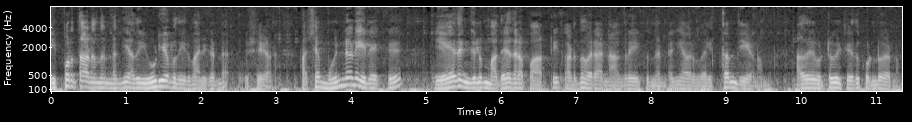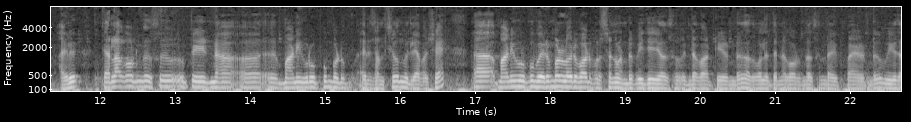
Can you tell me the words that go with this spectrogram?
ഇപ്പുറത്താണെന്നുണ്ടെങ്കിൽ അത് യു ഡി എഫ് തീരുമാനിക്കേണ്ട വിഷയമാണ്. പക്ഷേ മുന്നണിയിലേക്ക് ഏതെങ്കിലും മതേതര പാർട്ടി കടന്നു വരാൻ ആഗ്രഹിക്കുന്നുണ്ടെങ്കിൽ അവർ വെൽക്കം ചെയ്യണം. അത് വിട്ടുവീഴ്ച ചെയ്ത് കൊണ്ടുവരണം. അതിൽ കേരള കോൺഗ്രസ് പിന്നെ മാണി ഗ്രൂപ്പും പെടും. അതിന് സംശയമൊന്നുമില്ല. പക്ഷേ മാണി ഗ്രൂപ്പ് വരുമ്പോഴുള്ള ഒരുപാട് പ്രശ്നങ്ങളുണ്ട്. പി ജെ ജോസഫിന്റെ പാർട്ടിയുണ്ട്. അതുപോലെ തന്നെ കോൺഗ്രസിന്റെ അഭിപ്രായമുണ്ട്. വിവിധ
